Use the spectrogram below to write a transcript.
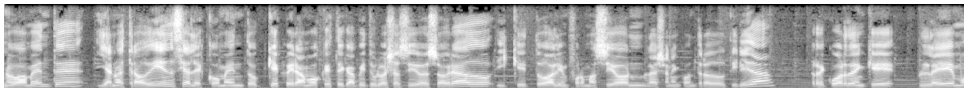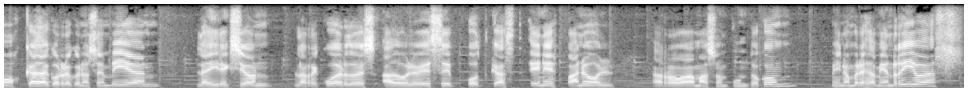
nuevamente y a nuestra audiencia les comento que esperamos que este capítulo haya sido de su agrado y que toda la información la hayan encontrado de utilidad. Recuerden que leemos cada correo que nos envían. La dirección, la recuerdo, es amazon.com. Mi nombre es Damián Rivas.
